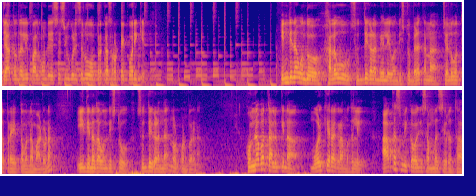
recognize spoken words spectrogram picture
ಜಾಥಾದಲ್ಲಿ ಪಾಲ್ಗೊಂಡು ಯಶಸ್ವಿಗೊಳಿಸಲು ಓಂ ಪ್ರಕಾಶ್ ರೊಟ್ಟೆ ಕೋರಿಕೆ. ಇಂದಿನ ಒಂದು ಹಲವು ಸುದ್ದಿಗಳ ಮೇಲೆ ಒಂದಿಷ್ಟು ಬೆಳಕನ್ನು ಚೆಲ್ಲುವಂಥ ಪ್ರಯತ್ನವನ್ನು ಮಾಡೋಣ. ಈ ದಿನದ ಒಂದಿಷ್ಟು ಸುದ್ದಿಗಳನ್ನು ನೋಡ್ಕೊಂಡು ಬರೋಣ. ಹುಮ್ನಾಬಾದ್ ತಾಲೂಕಿನ ಮೋಳ್ಕೆರ ಗ್ರಾಮದಲ್ಲಿ ಆಕಸ್ಮಿಕವಾಗಿ ಸಂಭವಿಸಿರುವಂತಹ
